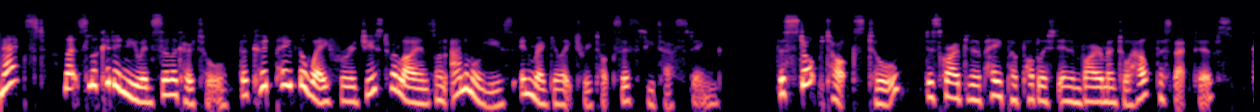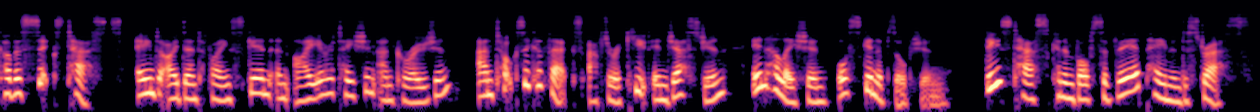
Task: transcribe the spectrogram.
Next, let's look at a new in silico tool that could pave the way for reduced reliance on animal use in regulatory toxicity testing. The StopTox tool, described in a paper published in Environmental Health Perspectives, covers six tests aimed at identifying skin and eye irritation and corrosion, and toxic effects after acute ingestion, inhalation, or skin absorption. These tests can involve severe pain and distress,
